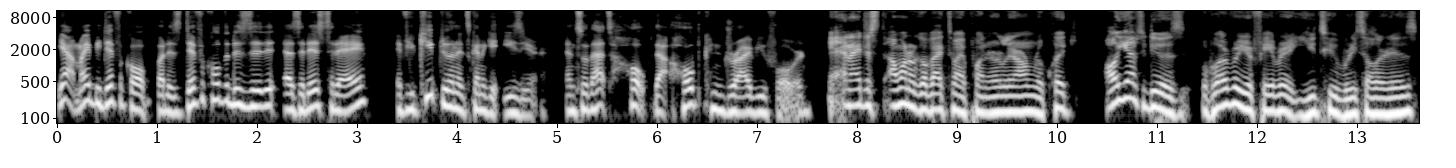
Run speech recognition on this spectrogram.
Yeah, it might be difficult, but as difficult as it, as it is today, if you keep doing it, it's going to get easier. And so that's hope. That hope can drive you forward. Yeah. And I just, I want to go back to my point earlier on real quick all you have to do is whoever your favorite YouTube reseller is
